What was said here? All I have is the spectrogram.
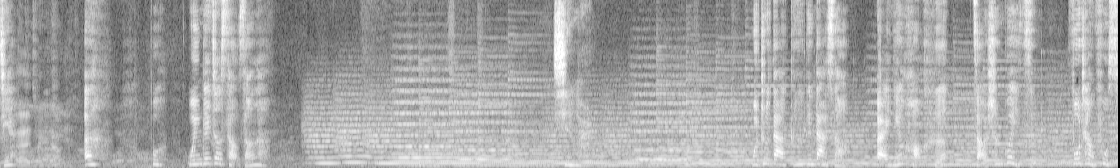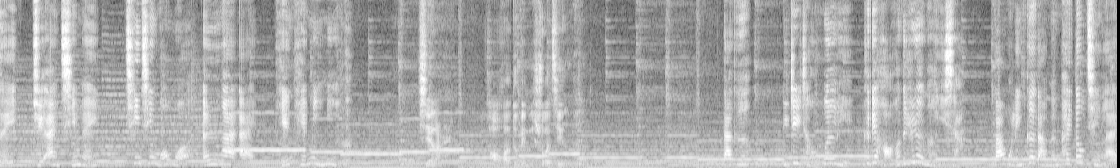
姐姐，啊，不，我应该叫嫂嫂了。仙儿，我祝大哥跟大嫂百年好合，早生贵子，夫唱妇随，举案齐眉，卿卿我我，恩恩爱爱，甜甜蜜蜜。仙儿，好话都被你说尽了。大哥，你这场婚礼可得好好的热闹一下。把武林各大门派都请来，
